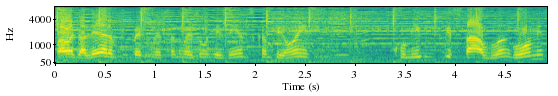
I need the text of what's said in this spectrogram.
Fala galera, vai começando mais um Resenha dos Campeões. Comigo está Luan Gomes.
